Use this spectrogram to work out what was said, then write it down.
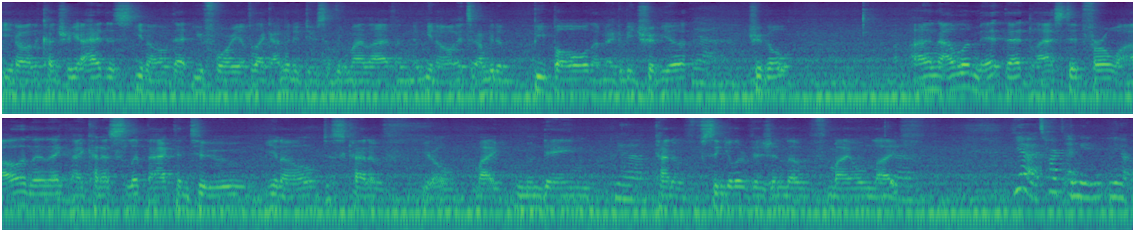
you know, in the country. I had this, you know, that euphoria of like I'm going to do something in my life, and you know, it's I'm going to be bold. I'm not going to be trivia, Yeah. trivial. And I will admit that lasted for a while, and then I, I kind of slipped back into, you know, just kind of, you know, my mundane, Yeah. kind of singular vision of my own life. Yeah, it's hard. I mean, you know,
